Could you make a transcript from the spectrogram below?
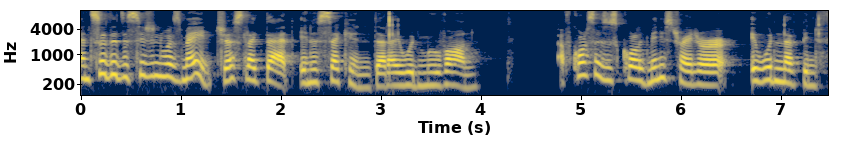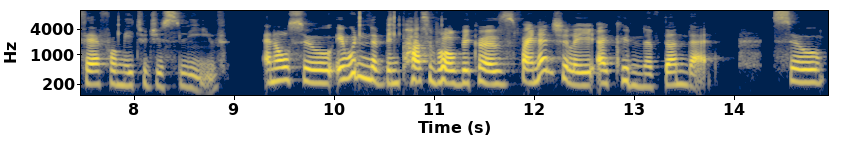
And so the decision was made just like that in a second that I would move on. Of course, as a school administrator, it wouldn't have been fair for me to just leave. And also, it wouldn't have been possible because financially I couldn't have done that. So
